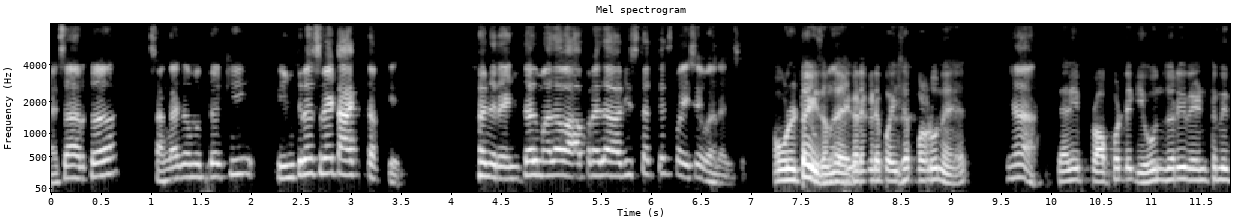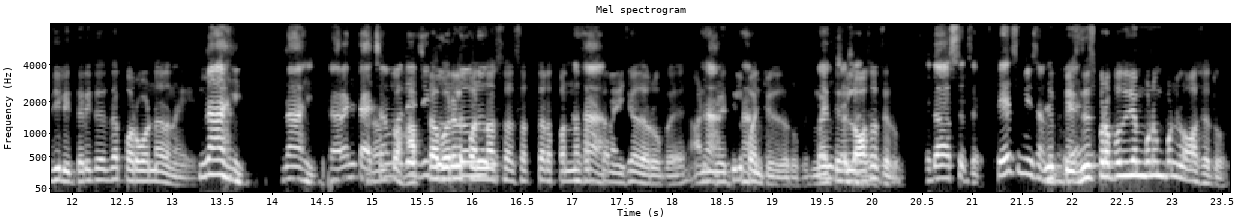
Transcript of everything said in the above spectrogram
याचा अर्थ सांगायचा मुद्दा की इंटरेस्ट रेट आठ टक्के. पण रेंटल मला वापरायला अडीच टक्केच पैसे भरायचे. उलटही समजा. एकाकडे पैसे पडू नयेत हा. त्यांनी प्रॉपर्टी घेऊन जरी रेंटने दिली तरी त्याचा परवडणार नाही. नाही. नाही. कारण त्याच्यामध्ये जी गुंतवणूक पन्नास सत्तर पन्नास हा. सत्तर ऐंशी हजार रुपये आणि हा, मिळतील हा. पंचवीस हजार रुपये. म्हणजे 25,000 लॉसच येतो. असंच आहे तेच मी सांगतो बिझनेस प्रपोजिशन म्हणून पण लॉस येतो.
